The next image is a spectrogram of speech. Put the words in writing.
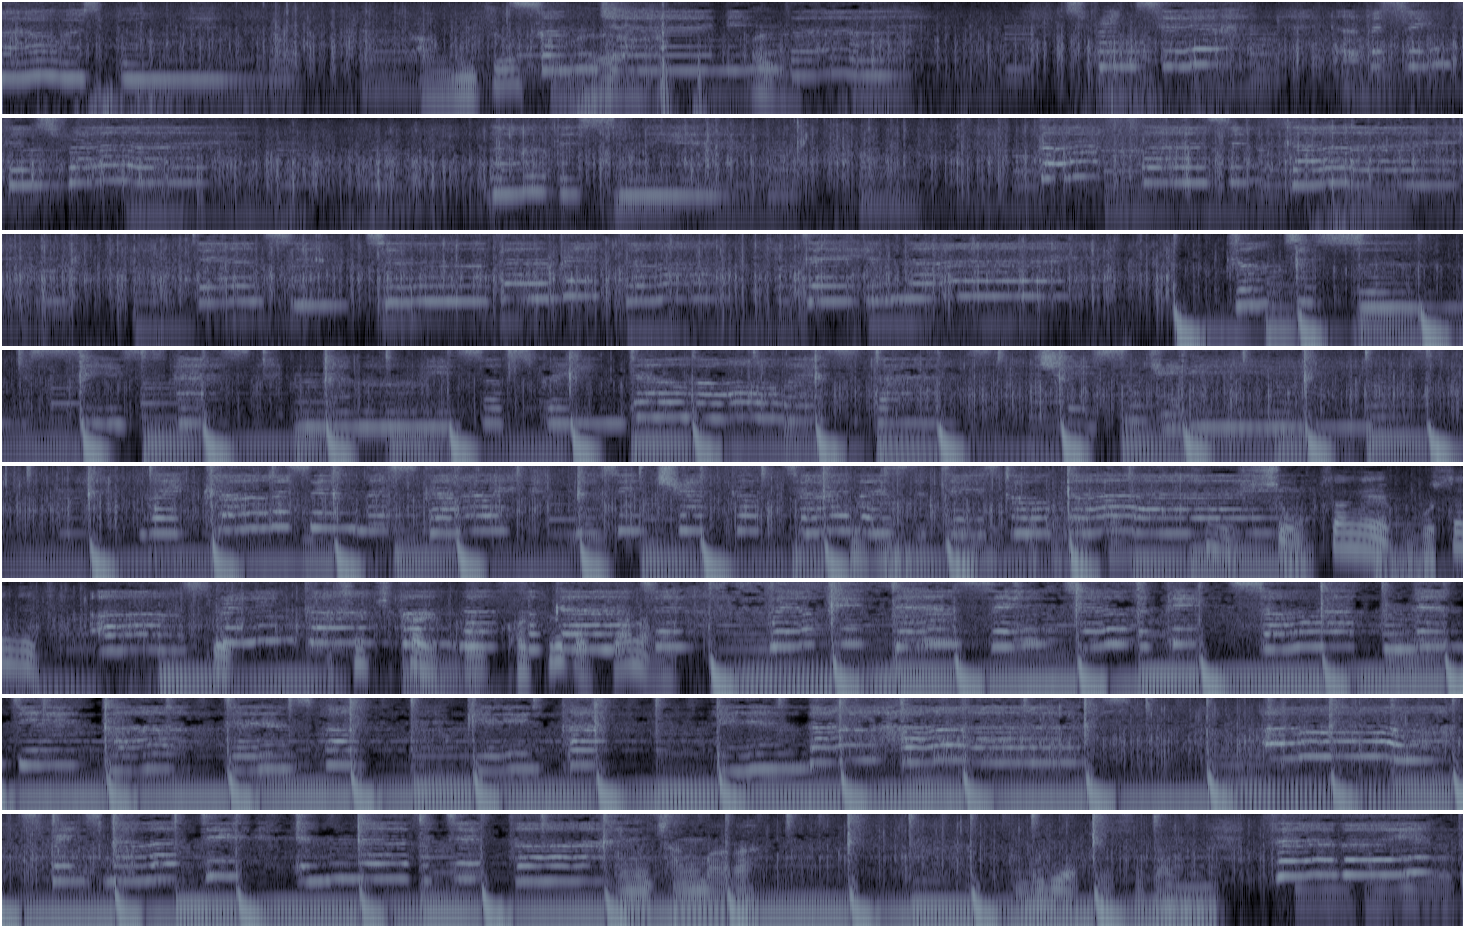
flowers blooming, 장주 sun 가야 shining 아씨 옥상에 못생긴 게 솔직하게 걸, 걸 필요가 없잖아. 저는 장마라? 물이 없을 수가 없네. 음,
